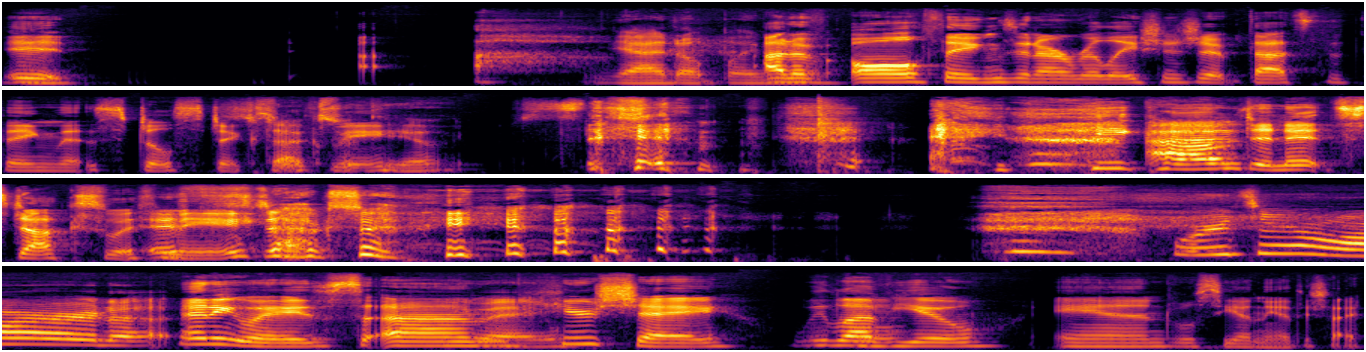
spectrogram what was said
It Yeah, I don't blame out you. of all things in our relationship, that's the thing that still sticks Stucks with me. you. he cummed and it stucks with It me. stucks with me. Words are hard. Anyways, um, Anyway. here's Shea. We love Mhm. you, and we'll see you on the other side.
